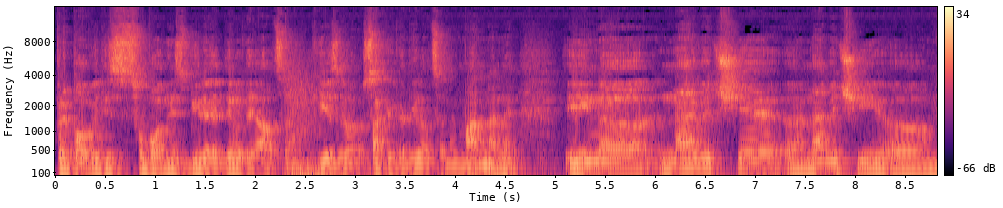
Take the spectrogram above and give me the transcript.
Prepovedi svobodne izbire delodajalca, ki je za vsakega delavca normalna. In uh, največje, uh, največji, um,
